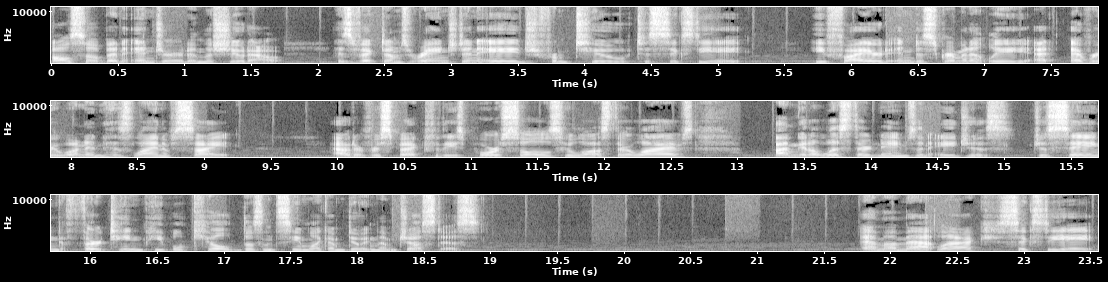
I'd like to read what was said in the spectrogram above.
also been injured in the shootout. His victims ranged in age from 2 to 68. He fired indiscriminately at everyone in his line of sight. Out of respect for these poor souls who lost their lives, I'm going to list their names and ages. Just saying 13 people killed doesn't seem like I'm doing them justice. Emma Matlack, 68.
